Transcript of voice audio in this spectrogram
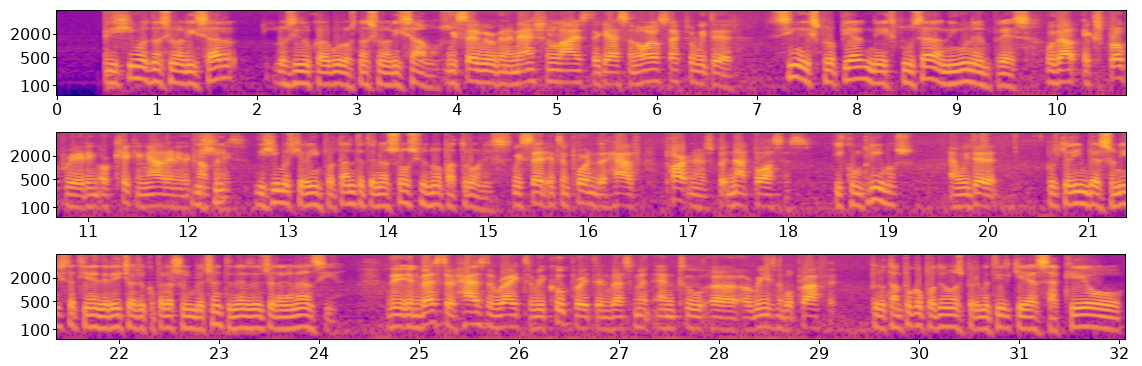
Dijimos nacionalizar los hidrocarburos, nacionalizamos, We said we were going to nationalize the gas and oil sector. We did. sin expropiar ni expulsar a ninguna empresa. Without expropriating or kicking out any of the companies. dijimos que era importante tener socios, no patrones. We said it's important to have partners, but not bosses. Y cumplimos, And we did it. porque el inversionista tiene derecho a recuperar su inversión y tener derecho a la ganancia. The investor has the right to recuperate their investment and to uh, a reasonable profit. Pero tampoco podemos permitir que haya saqueo,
